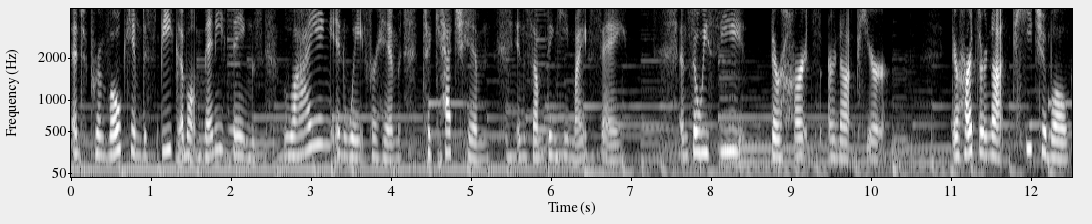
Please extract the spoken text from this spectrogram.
and to provoke him to speak about many things, lying in wait for him to catch him in something he might say. And so we see their hearts are not pure. Their hearts are not teachable,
